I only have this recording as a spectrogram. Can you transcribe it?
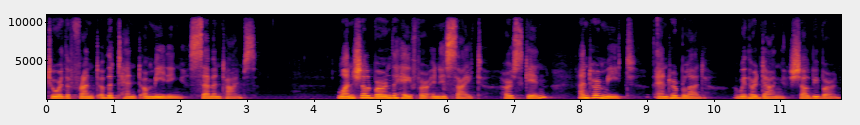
toward the front of the tent of meeting seven times. One shall burn the heifer in his sight, her skin, and her meat, and her blood, with her dung, shall be burned.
